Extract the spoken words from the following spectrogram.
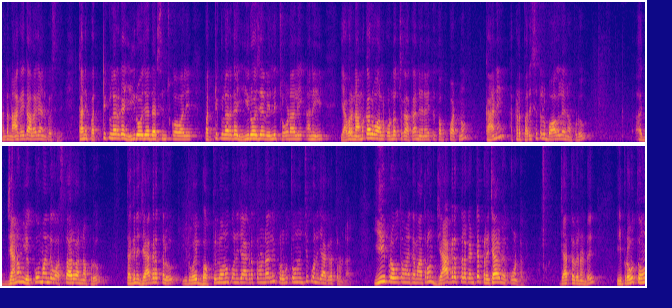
అంటే నాకైతే అలాగే అనిపిస్తుంది. కానీ పర్టికులర్గా ఈ రోజే దర్శించుకోవాలి పర్టికులర్గా ఈ రోజే వెళ్ళి చూడాలి అని ఎవరి నమ్మకాలు వాళ్ళకు ఉండొచ్చు కాక నేనైతే తప్పు పట్టను. కానీ అక్కడ పరిస్థితులు బాగులేనప్పుడు జనం ఎక్కువ మంది వస్తారు అన్నప్పుడు తగిన జాగ్రత్తలు ఇటువైపు భక్తుల్లోనూ కొన్ని జాగ్రత్తలు ఉండాలి ప్రభుత్వం నుంచి కొన్ని జాగ్రత్తలు ఉండాలి. ఈ ప్రభుత్వం అయితే మాత్రం జాగ్రత్తల కంటే ప్రచారం ఎక్కువ ఉంటుంది. జాగ్రత్త వినండి. ఈ ప్రభుత్వం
